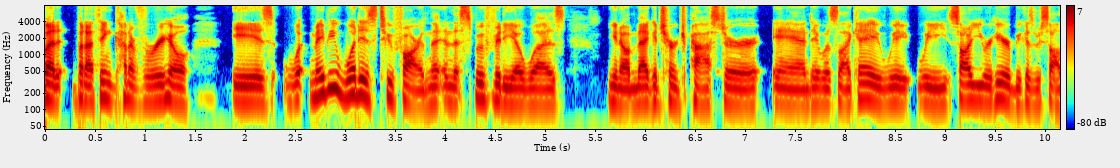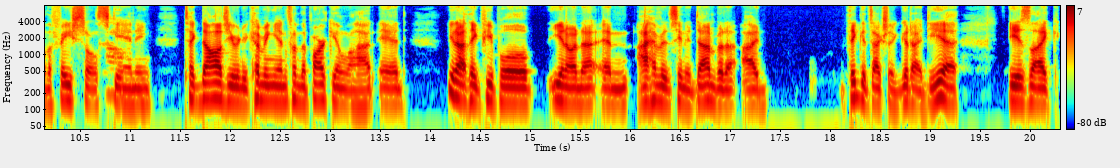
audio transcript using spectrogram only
but but I think kind of real is what maybe what is too far. And the in the spoof video was, you know, a mega church pastor, and it was like, hey, we we saw you were here because we saw the facial scanning oh. technology when you're coming in from the parking lot, and you know, I think people, you know, and, and I haven't seen it done, but I think it's actually a good idea. Is like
